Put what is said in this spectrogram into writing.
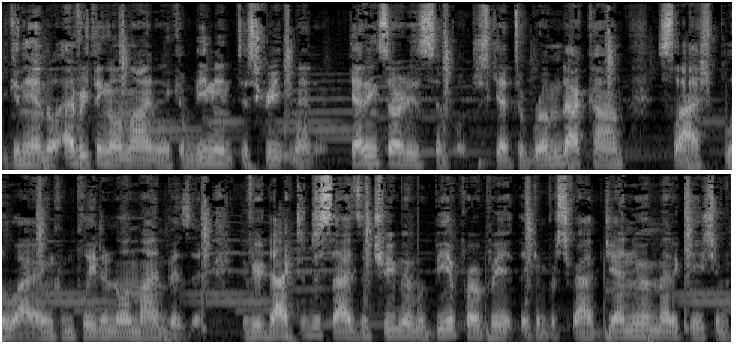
You can handle everything online in a convenient, discreet manner. Getting started is simple. Just get to roman.com slash bluewire and complete an online visit. If your doctor decides the treatment would be appropriate, they can prescribe genuine medication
